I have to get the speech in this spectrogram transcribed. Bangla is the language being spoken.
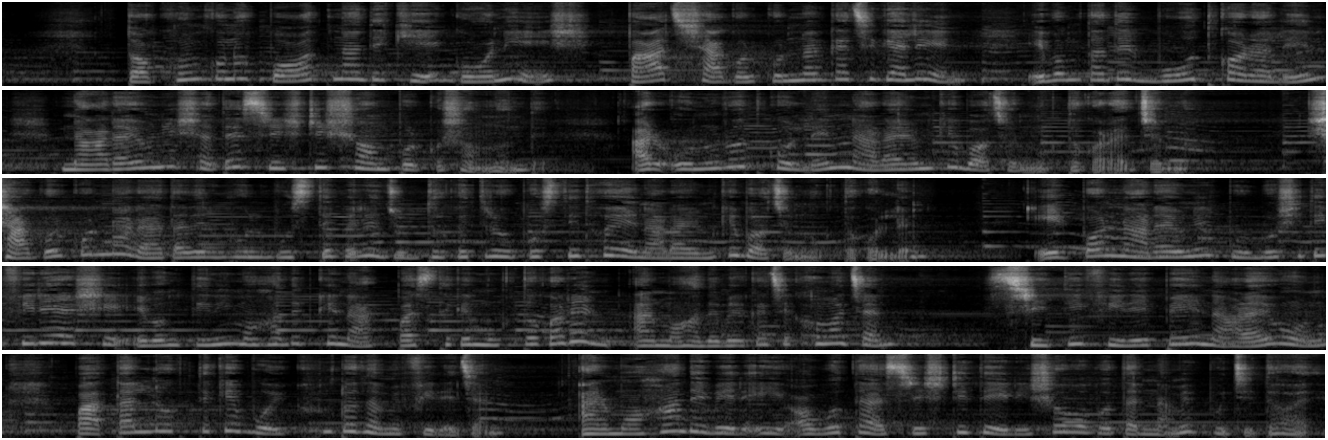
তখন কোনো পথ না দেখে গণেশ পাঁচ সাগরকন্যার কাছে গেলেন এবং তাদের বোধ করালেন নারায়ণের সাথে সৃষ্টির সম্পর্ক সম্বন্ধে। আর অনুরোধ করলেন নারায়ণকে বচনমুক্ত করার জন্য। সাগরকন্যারা তাদের ভুল বুঝতে পেরে যুদ্ধক্ষেত্রে উপস্থিত হয়ে নারায়ণকে বচনমুক্ত করলেন। এরপর নারায়ণের পূর্বস্মৃতি ফিরে আসে এবং তিনি মহাদেবকে নাগপাশ থেকে মুক্ত করেন আর মহাদেবের কাছে ক্ষমা চান। স্মৃতি ফিরে পেয়ে নারায়ণ পাতাল লোক থেকে বৈকুণ্ঠ ধামে ফিরে যান। আর মহাদেবের এই অবতার সৃষ্টিতে ঋষভ অবতার নামে পূজিত হয়।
